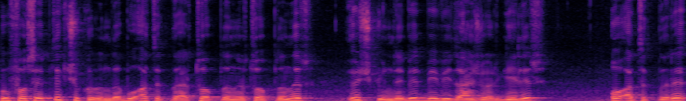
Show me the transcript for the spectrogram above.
Bu foseptik çukurunda bu atıklar toplanır toplanır. Üç günde bir bir vidanjör gelir. O atıkları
